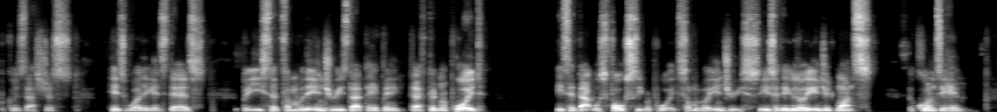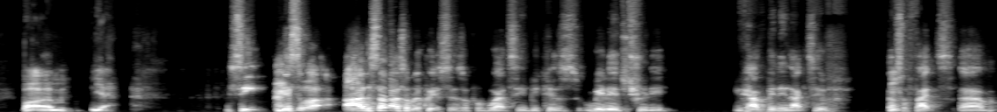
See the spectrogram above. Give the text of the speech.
because that's just his word against theirs. But he said some of the injuries that they've been that's been reported, he said that was falsely reported. Some of the injuries, he said he was only injured once, according to him. But um, yeah, See, this I understand some of the criticism of Buatsi because really and truly, you have been inactive. That's a fact. Um,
